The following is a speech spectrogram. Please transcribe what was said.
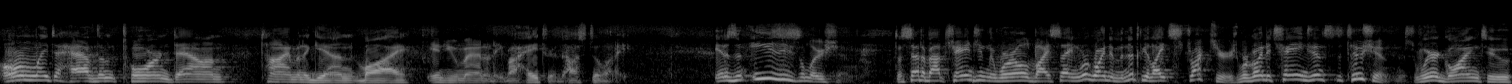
only to have them torn down time and again by inhumanity, by hatred, hostility. It is an easy solution to set about changing the world by saying we're going to manipulate structures, we're going to change institutions, we're going to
